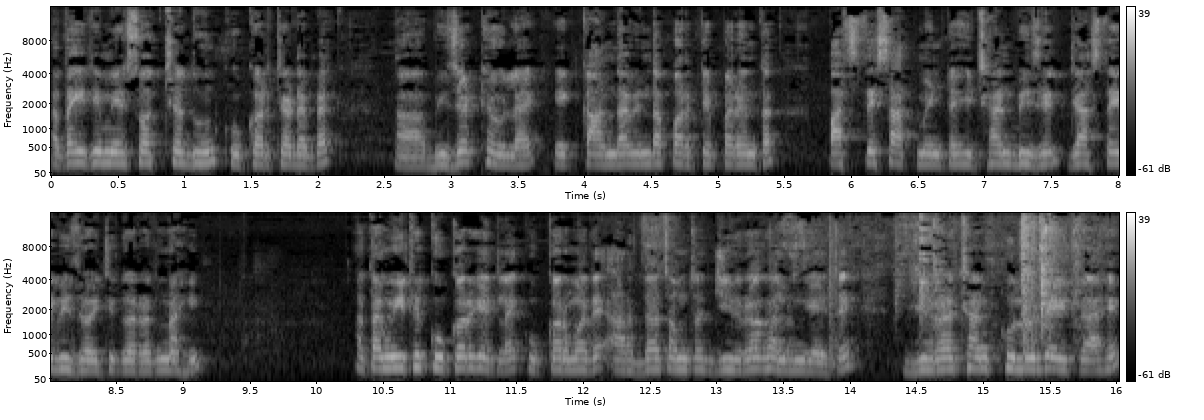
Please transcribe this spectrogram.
आता इथे मी स्वच्छ धुवून कुकरच्या डब्यात भिजत ठेवलाय. एक कांदा बिंदा परतेपर्यंत पाच ते सात मिनिटं ही छान भिजेल. जास्तही भिजवायची गरज नाही. आता मी इथे कुकर घेतलाय. कुकरमध्ये अर्धा चमचा जिरं घालून घ्यायचंय. जिरं छान फुलू द्यायचं आहे.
